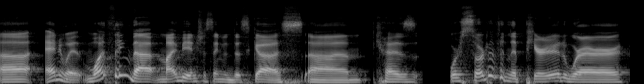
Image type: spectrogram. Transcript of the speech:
Uh, anyway, one thing that might be interesting to discuss, um, because we're sort of in a period where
